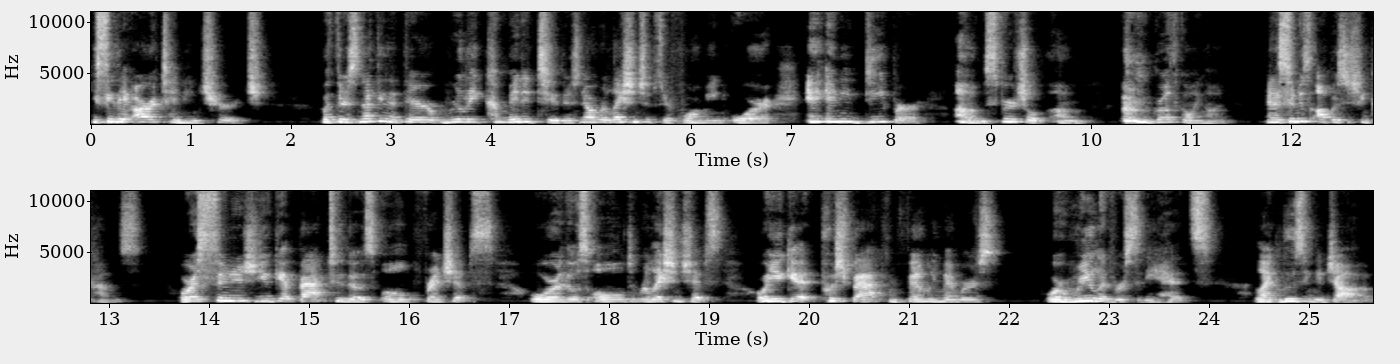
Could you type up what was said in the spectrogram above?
You see, they are attending church, but there's nothing that they're really committed to. There's no relationships they're forming or any deeper um, spiritual um, growth going on. And as soon as opposition comes, or as soon as you get back to those old friendships or those old relationships, or you get pushed back from family members, or real adversity hits, like losing a job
